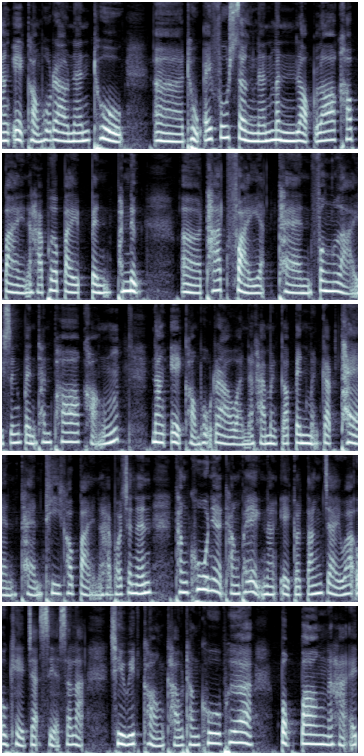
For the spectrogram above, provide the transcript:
นางเอกของพวกเรานั้นถูกถูกไอ้ฟู่เซิงนั้นมันหลอกล่อเข้าไปนะคะ เพื่อไปเป็นผนึก ธาตุไฟอะแทนเฟิงหลาย ซึ่งเป็นท่านพ่อของนางเอกของพวกเราอะนะคะ มันก็เป็นเหมือนกับแทนแทนที่เข้าไปนะคะ เพราะฉะนั้นทั้งคู่เนี่ยทั้งพระเอกนางเอกก็ตั้งใจว่าโอเคจะเสียสละชีวิตของเขาทั้งคู่เพื่อปกป้องนะคะไอ้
